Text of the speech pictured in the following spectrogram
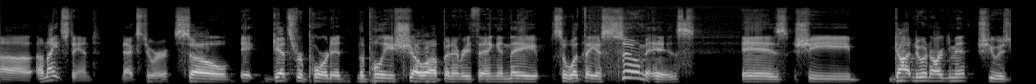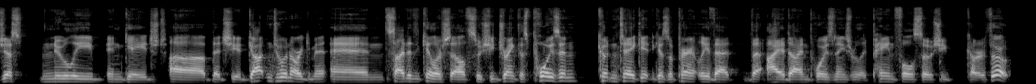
uh, a nightstand next to her. So it gets reported. The police show up and everything, and they. So what they assume is, is she got into an argument. She was just newly engaged. Uh, that she had gotten into an argument and decided to kill herself. So she drank this poison. Couldn't take it because apparently that that iodine poisoning is really painful. So she cut her throat,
